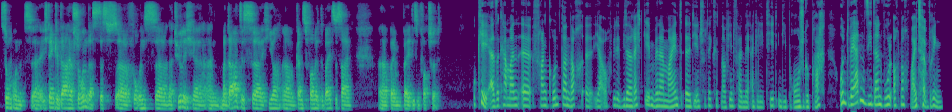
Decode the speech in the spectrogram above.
Zum, und äh, ich denke daher schon, dass das äh, für uns äh, natürlich äh, ein Mandat ist, äh, hier äh, ganz vorne dabei zu sein bei, bei diesem Fortschritt. Okay, also kann man äh, Frank Grund dann noch äh, ja auch wieder, wieder recht geben, wenn er meint, äh, die Insurtechs hätten auf jeden Fall mehr Agilität in die Branche gebracht und werden sie dann wohl auch noch weiterbringen.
